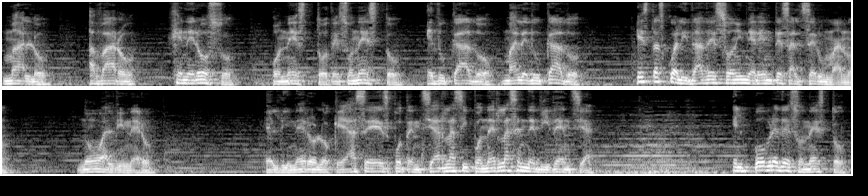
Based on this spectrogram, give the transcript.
malo, avaro, generoso, honesto, deshonesto, educado, maleducado. Estas cualidades son inherentes al ser humano, no al dinero. El dinero lo que hace es potenciarlas y ponerlas en evidencia. El pobre deshonesto,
